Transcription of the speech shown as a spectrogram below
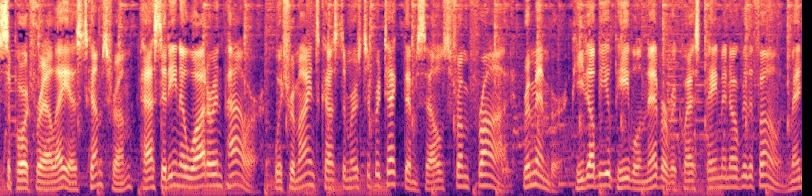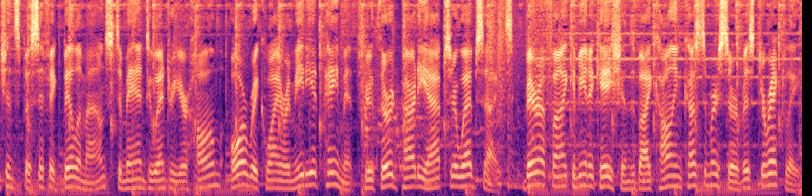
Support for LAists comes from Pasadena Water and Power, which reminds customers to protect themselves from fraud. Remember, PWP will never request payment over the phone, mention specific bill amounts, demand to enter your home, or require immediate payment through third party apps or websites. Verify communications by calling customer service directly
